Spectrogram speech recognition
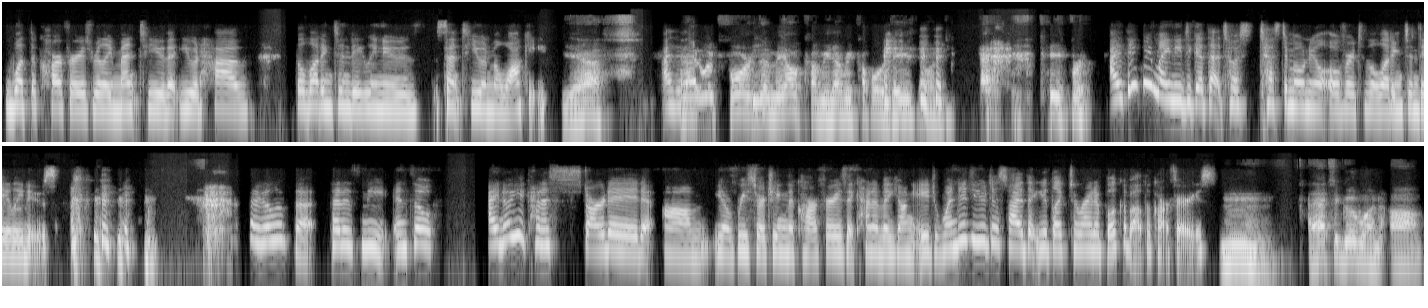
what the car ferries really meant to you that you would have the Ludington Daily News sent to you in Milwaukee. Yes. I think and I look forward to the mail coming every couple of days on paper. I think we might need to get that tos- testimonial over to the Ludington Daily News. I love that. That is neat. And so I know you kind of started, um, you know, researching the car ferries at kind of a young age. When did you decide that you'd like to write a book about the car ferries? Mm, that's a good one. Um,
